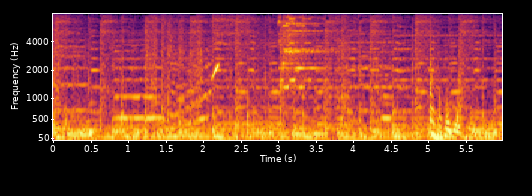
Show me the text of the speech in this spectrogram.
Thank you.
